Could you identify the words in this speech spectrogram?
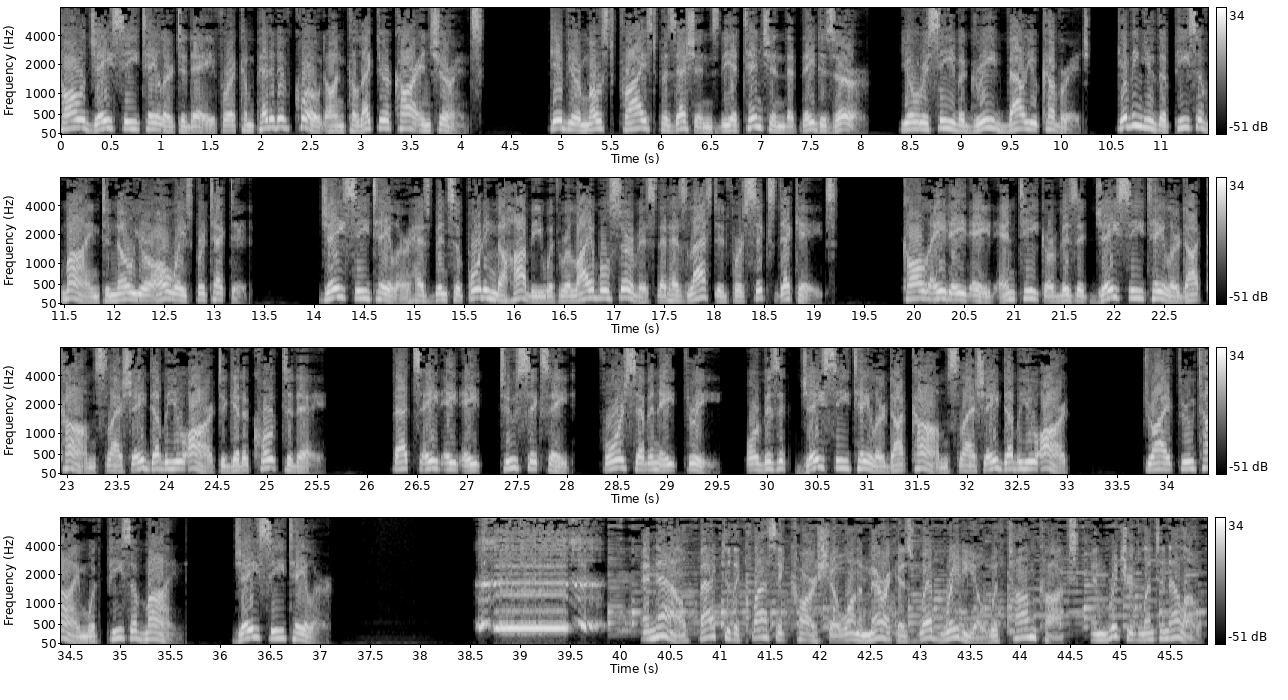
Call J.C. Taylor today for a competitive quote on collector car insurance. Give your most prized possessions the attention that they deserve. You'll receive agreed value coverage, giving you the peace of mind to know you're always protected. J.C. Taylor has been supporting the hobby with reliable service that has lasted for six decades. Call 888-ANTIQUE or visit jctaylor.com slash AWR to get a quote today. That's 888-268-4783 or visit jctaylor.com slash AWR. Drive through time with peace of mind. JC Taylor. And now, back to the Classic Car Show on America's Web Radio with Tom Cox and Richard Lentinello.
